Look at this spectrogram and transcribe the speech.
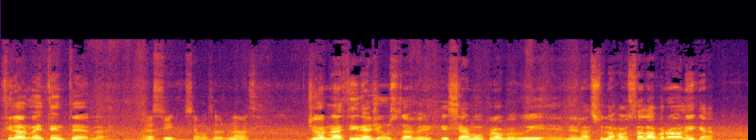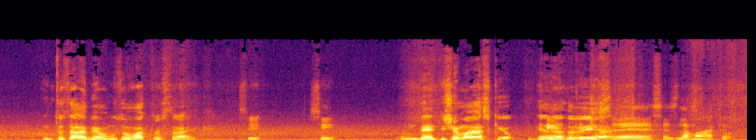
Finalmente in terra. Eh sì, siamo tornati. Giornatina giusta perché siamo proprio qui nella- sulla costa lapronica. In totale abbiamo avuto 4 strike. Sì. Sì. Un dentice maschio che è andato che via. Si è, si è slamato.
